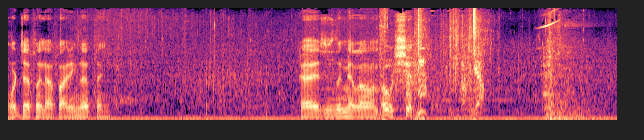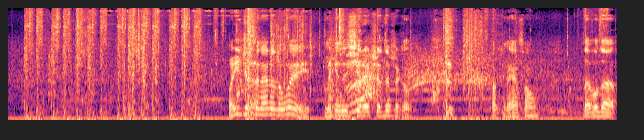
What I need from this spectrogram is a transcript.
We're definitely not fighting that thing. Guys, just leave me alone. Oh shit! Why are you jumping out of the way? Making this shit extra difficult. Fucking asshole. Leveled up.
